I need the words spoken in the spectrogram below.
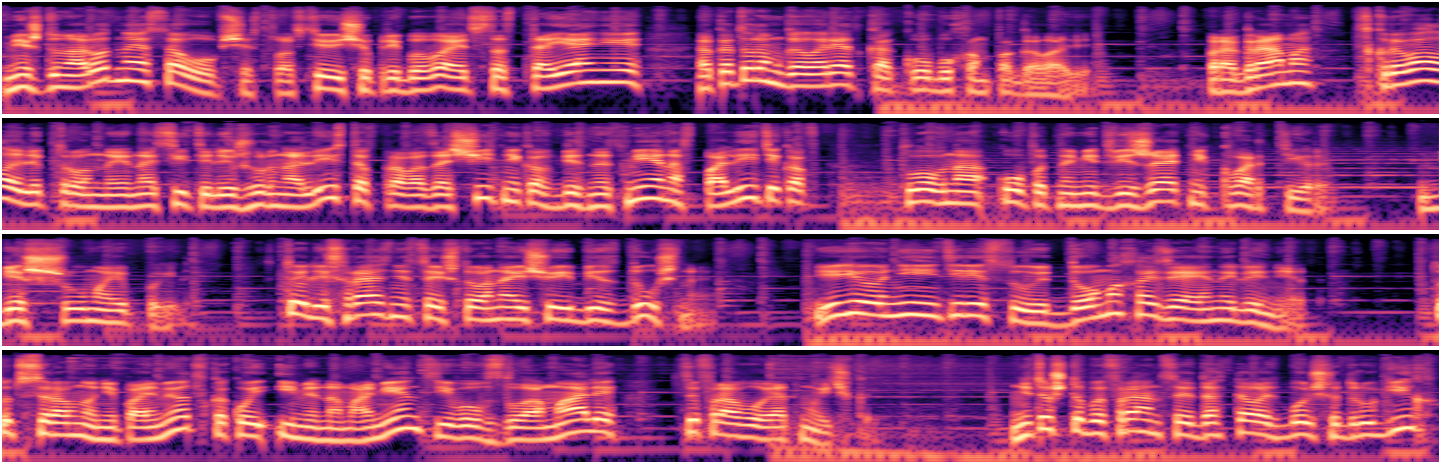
международное сообщество все еще пребывает в состоянии, о котором говорят как обухом по голове. Программа скрывала электронные носители журналистов, правозащитников, бизнесменов, политиков, словно опытный медвежатник квартиры, без шума и пыли. С той лишь разницей, что она еще и бездушная. Ее не интересует, дома хозяин или нет. Тут все равно не поймет, в какой именно момент его взломали цифровой отмычкой. Не то чтобы Франции досталось больше других,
